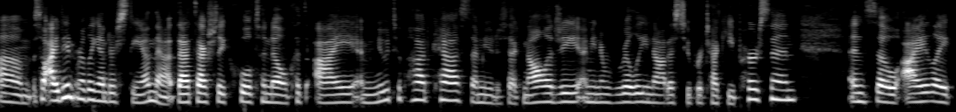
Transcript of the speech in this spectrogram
um, so I didn't really understand that. That's actually cool to know because I am new to podcasts. I'm new to technology. I mean, I'm really not a super techie person. And so I like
